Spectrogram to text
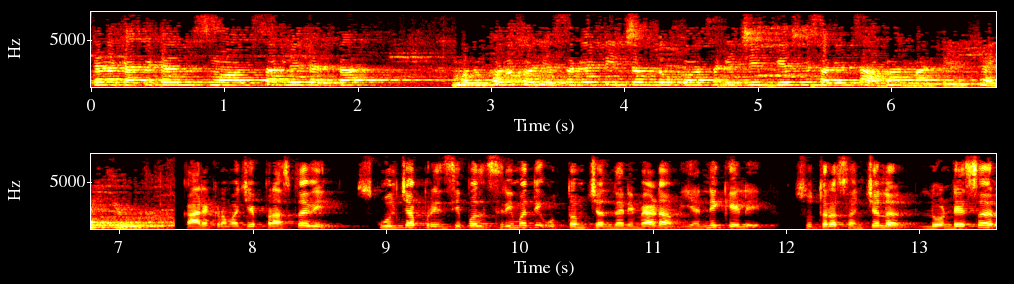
त्यांना कॅपिटल स्मॉल सगळे करतात. म्हणून खरोखर हे सगळे टीचर लोक सगळे चीफ गेस्ट मी सगळ्यांचा आभार मानते. थँक्यू कार्यक्रमाचे प्रास्ताविक स्कूलच्या प्रिन्सिपल श्रीमती उत्तम चंदनी मॅडम यांनी केले. सूत्रसंचलन लोंढे सर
